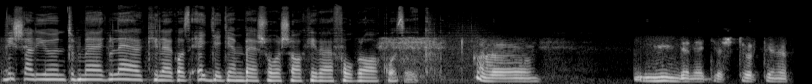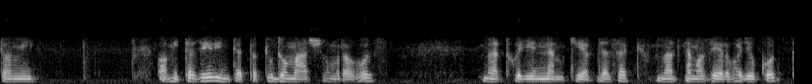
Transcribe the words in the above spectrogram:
viseli önt meg lelkileg az egy-egy ember sorsa, akivel foglalkozik? Minden egyes történet, ami, amit az érintett a tudomásomra hoz, mert hogy én nem kérdezek, mert nem azért vagyok ott,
